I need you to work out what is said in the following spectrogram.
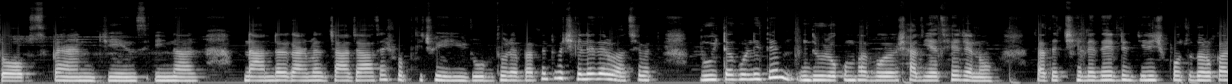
tops pants jeans inner না আন্ডার গার্মেন্টস যা যা আছে সব কিছু এই রুট ধরে পাবেন। তবে ছেলেদেরও আছে বাট দুইটা গলিতে দুই রকমভাবে সাজিয়েছে যেন যাদের ছেলেদের জিনিসপত্র দরকার,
